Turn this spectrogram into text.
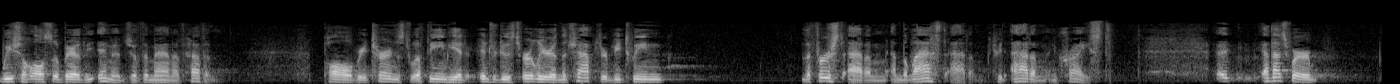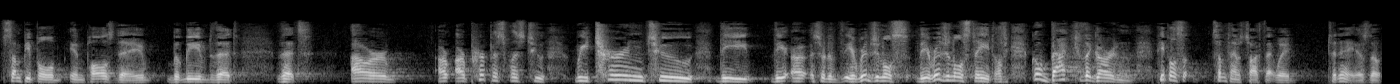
we shall also bear the image of the man of heaven. Paul returns to a theme he had introduced earlier in the chapter between the first Adam and the last Adam, between Adam and Christ. Uh, and that's where some people in Paul's day believed that, that our our, our purpose was to return to the, the uh, sort of the original, the original state. Go back to the garden. People sometimes talk that way today, as though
